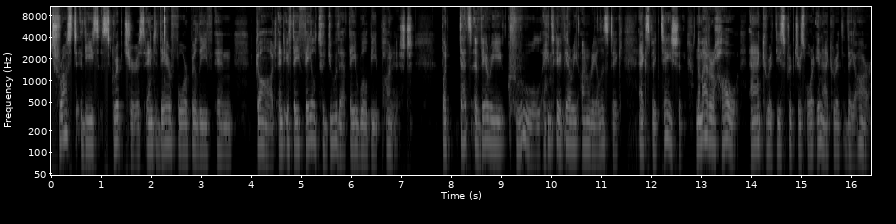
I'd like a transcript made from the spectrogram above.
trust these scriptures and therefore believe in God. And if they fail to do that, they will be punished. But that's a very cruel and a very unrealistic expectation. No matter how accurate these scriptures or inaccurate they are,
